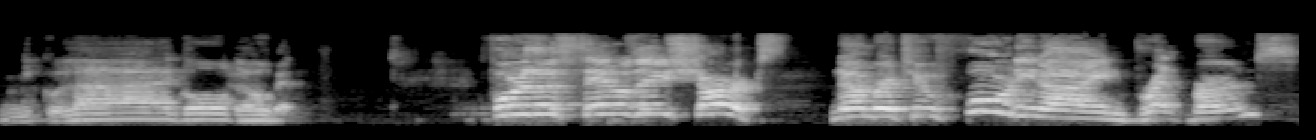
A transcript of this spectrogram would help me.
Nikolai Goldobin. For the San Jose Sharks, number 249, Brent Burns.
